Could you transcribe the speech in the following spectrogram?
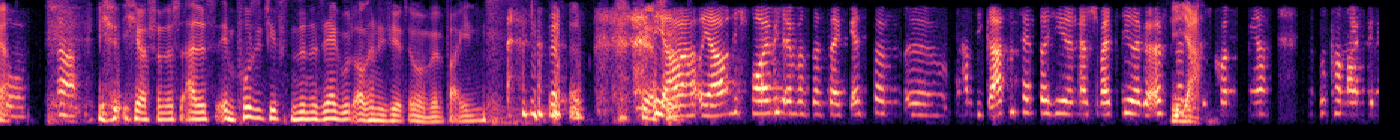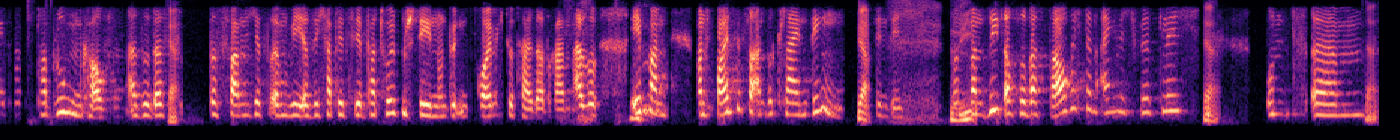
Ja. So, ja. Ich, ich höre schon, das ist alles im positivsten Sinne sehr gut organisiert im Moment bei Ihnen. Sehr schön. Ja, ja, und ich freue mich einfach, dass seit gestern äh, haben die Gartencenter hier in der Schweiz wieder geöffnet Ja. und ich konnte mir im Supermarkt wenigstens ein paar Blumen kaufen. Also das, Ja. das fand ich jetzt irgendwie, also ich habe jetzt hier ein paar Tulpen stehen und bin- freue mich total daran. Also eben, man, man freut sich so an so kleinen Dingen, finde ich. Und Sie- man sieht auch so, was brauche ich denn eigentlich wirklich? Ja. Und ähm, Ja,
